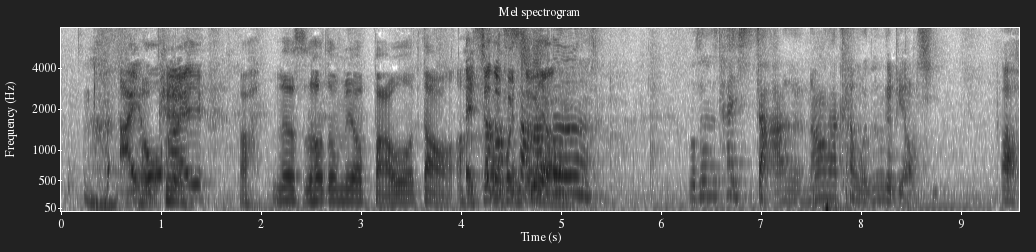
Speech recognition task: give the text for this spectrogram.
哎呦哎啊，那时候都没有把握到，哎，真的会这样，我真的是太傻了。然后他看我的那个表情。啊！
